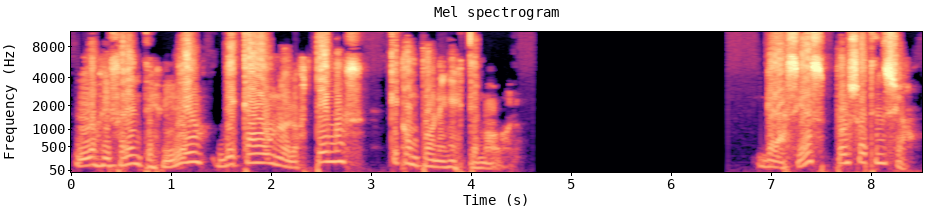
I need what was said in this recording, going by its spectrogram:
los diferentes videos de cada uno de los temas que componen este módulo. Gracias por su atención.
